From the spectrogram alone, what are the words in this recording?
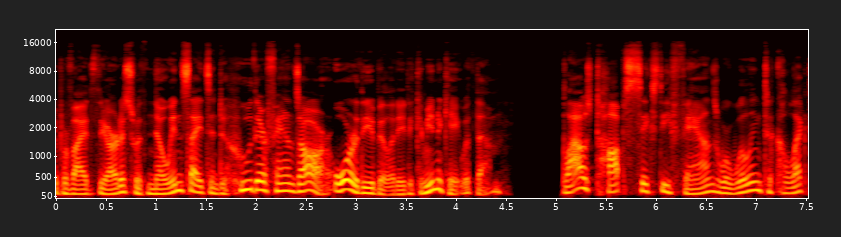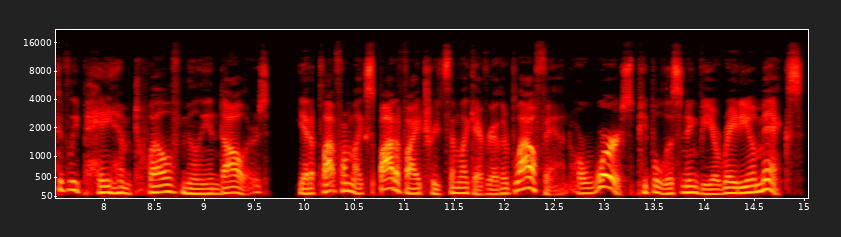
It provides the artists with no insights into who their fans are or the ability to communicate with them. Blau's top 60 fans were willing to collectively pay him $12 million, yet a platform like Spotify treats them like every other Blau fan, or worse, people listening via Radio Mix.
